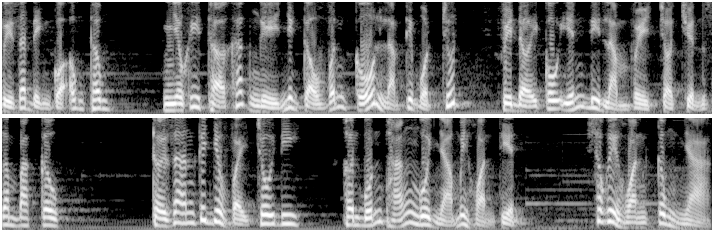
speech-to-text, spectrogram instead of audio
vì gia đình của ông Thông. Nhiều khi thở khắc nghỉ nhưng cậu vẫn cố làm thêm một chút, Vì đợi cô Yến đi làm về trò chuyện dăm ba câu. Thời gian cứ như vậy trôi đi, Hơn 4 tháng ngôi nhà mới hoàn thiện. Sau khi hoàn công nhà,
